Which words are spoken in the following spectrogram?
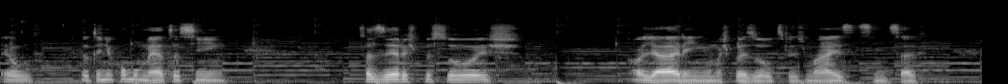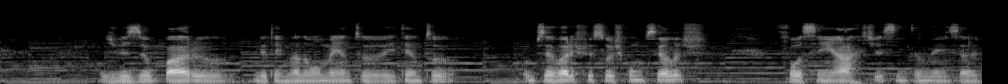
eu, eu tenho como meta assim fazer as pessoas olharem umas para as outras mais, assim, sabe? Às vezes eu paro em determinado momento e tento observar as pessoas como se elas fossem arte, assim, também, sabe?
